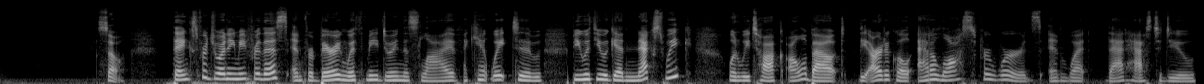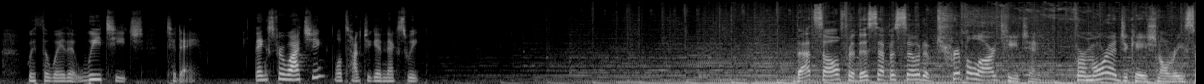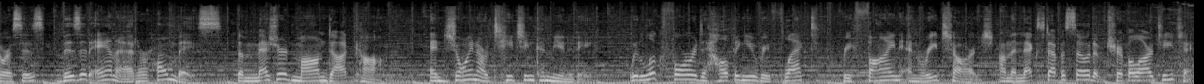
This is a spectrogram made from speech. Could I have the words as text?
So, thanks for joining me for this and for bearing with me doing this live. I can't wait to be with you again next week when we talk all about the article At a Loss for Words and what that has to do with the way that we teach today. Thanks for watching. We'll talk to you again next week. That's all for this episode of Triple R Teaching. For more educational resources, visit Anna at her home base, themeasuredmom.com, and join our teaching community. We look forward to helping you reflect, refine, and recharge on the next episode of Triple R Teaching.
